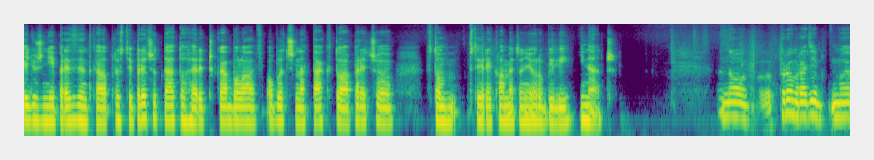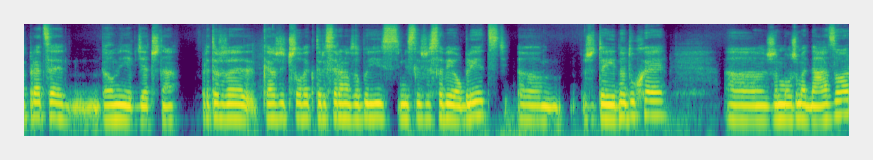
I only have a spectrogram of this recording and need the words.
keď už nie prezidentka, ale proste prečo táto herečka bola oblečená takto a prečo v, tom, v tej reklame to neurobili ináč? No, v prvom rade moja práca je veľmi nevďačná, pretože každý človek, ktorý sa ráno zobudí, si myslí, že sa vie obliecť, um, že to je jednoduché, že môžu mať názor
